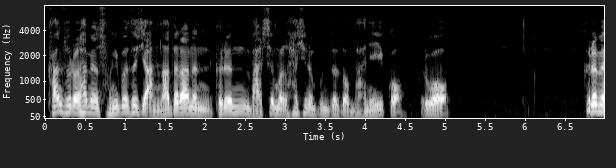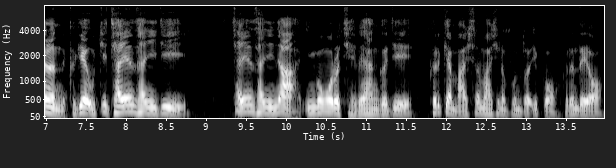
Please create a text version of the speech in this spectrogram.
간수를 하면 송이버섯이 안 나더라는 그런 말씀을 하시는 분들도 많이 있고 그리고 그러면은 그게 어찌 자연산이지 자연산이냐 인공으로 재배한 거지 그렇게 말씀하시는 분도 있고 그런데요.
